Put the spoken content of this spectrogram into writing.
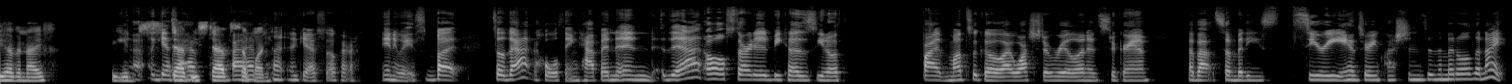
you have a knife? You Yeah, could I guess I stabby have- stab someone. plen- I guess okay. Anyways, but so that whole thing happened, and that all started because you know, five months ago, I watched a reel on Instagram about somebody's Siri answering questions in the middle of the night,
